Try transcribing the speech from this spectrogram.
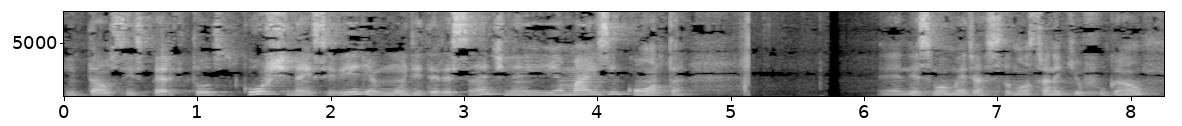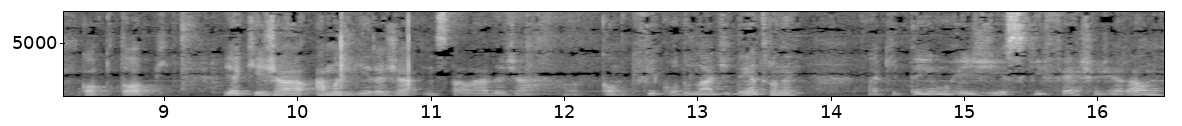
Então, sim, espero que todos curtem né, esse vídeo, é muito interessante né, e é mais em conta. É, nesse momento já estou mostrando aqui o fogão, cooktop, e aqui já a mangueira já instalada já, como que ficou do lado de dentro, né? Aqui tem o registro que fecha geral, né?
